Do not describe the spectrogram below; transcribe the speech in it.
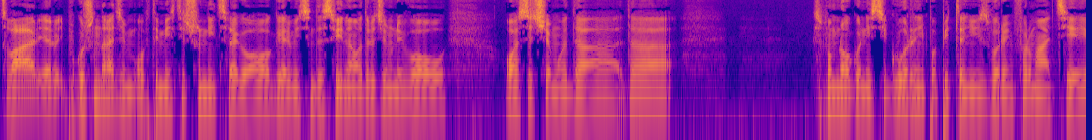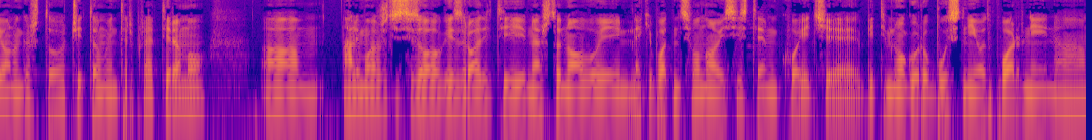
stvar, jer pokušam da nađem optimističnu nit svega ovoga, jer mislim da svi na određenom nivou osjećamo da, da smo mnogo nesigurni po pitanju izvora informacije i onoga što čitamo i interpretiramo, um, ali možda će se iz ovoga izroditi nešto novo i neki potencijalno novi sistem koji će biti mnogo robustniji i otporniji na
